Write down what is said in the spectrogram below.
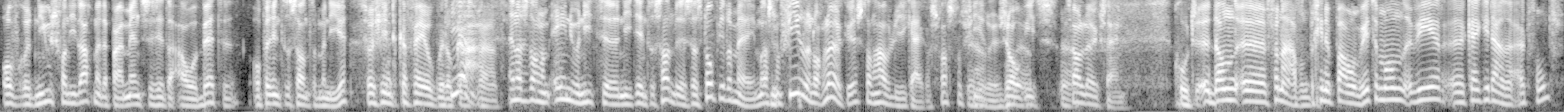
over het nieuws van die dag... met een paar mensen zitten oude betten op een interessante manier. Zoals je in het café ook met elkaar ja, praat. en als het dan om één uur niet, eh, niet interessant is, dan stop je ermee. Maar als het om vier uur nog leuk is, dan houden die kijkers vast tot vier Ja, uur. Zoiets. ja. Zou leuk zijn. Goed, eh, dan eh, vanavond beginnen Pauw en Witteman weer. Eh, kijk je daar naar uit, Fons?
